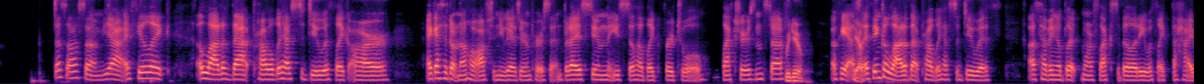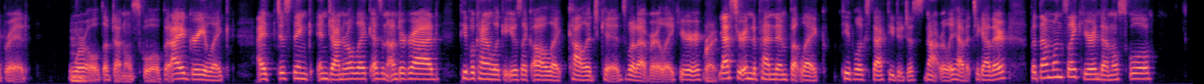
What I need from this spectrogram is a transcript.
That's awesome. Yeah, I feel like a lot of that probably has to do with like our I guess I don't know how often you guys are in person, but I assume that you still have like virtual lectures and stuff? We do. Okay, yeah, yeah. So I think a lot of that probably has to do with us having a bit more flexibility with like the hybrid mm-hmm. world of dental school. But I agree. Like, I just think in general, like as an undergrad, people kind of look at you as like, oh, like college kids, whatever. Like you're, right. yes, you're independent, but like people expect you to just not really have it together. But then once like you're in dental school,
